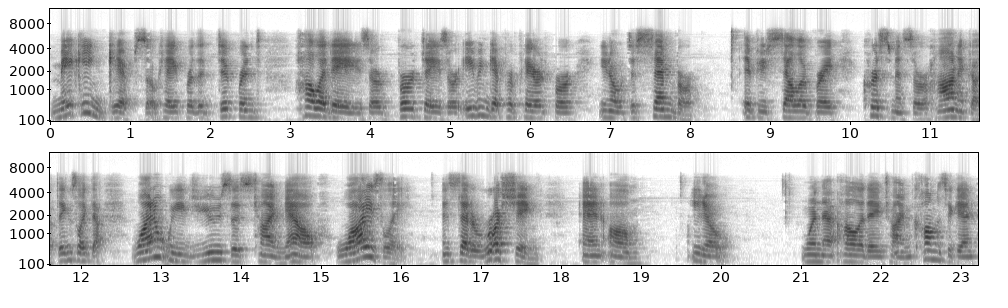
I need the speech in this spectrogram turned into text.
making gifts, okay, for the different holidays or birthdays or even get prepared for, you know, December if you celebrate Christmas or Hanukkah, things like that. Why don't we use this time now wisely instead of rushing and, um, you know, when that holiday time comes again,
